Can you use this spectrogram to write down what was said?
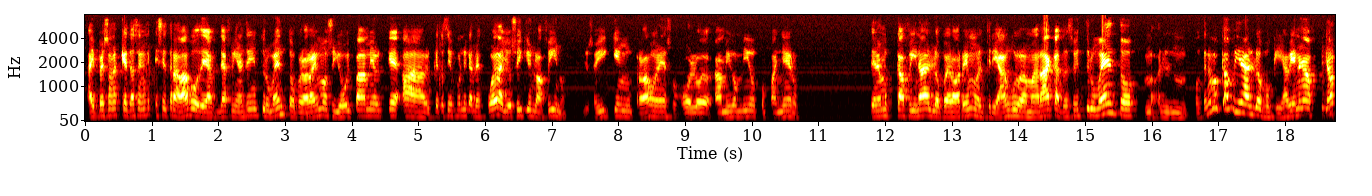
hay personas que te hacen ese trabajo de, de afinar el instrumento, pero ahora mismo si yo voy para mi orquesta, orquesta sinfónica de la escuela, yo soy quien lo afino, yo soy quien trabajo en eso, o los amigos míos, compañeros. Tenemos que afinarlo, pero ahora mismo el triángulo, la maraca, todos esos instrumentos, no, tenemos que afinarlo porque ya vienen afinados,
